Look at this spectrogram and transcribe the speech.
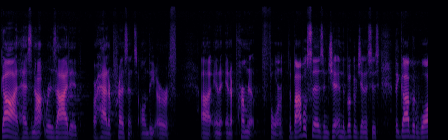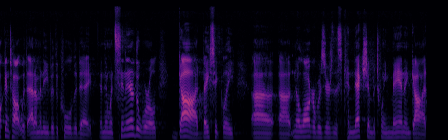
God has not resided or had a presence on the earth uh, in, a, in, a, permanent form. The Bible says in, in, the book of Genesis that God would walk and talk with Adam and Eve at the cool of the day. And then when sin entered the world, God basically uh, uh, no longer was there this connection between man and God.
